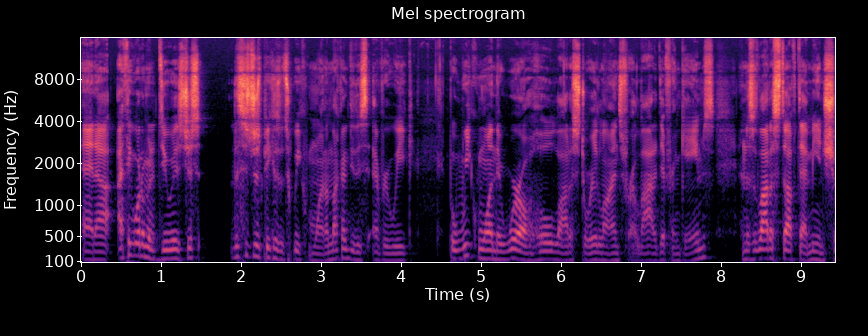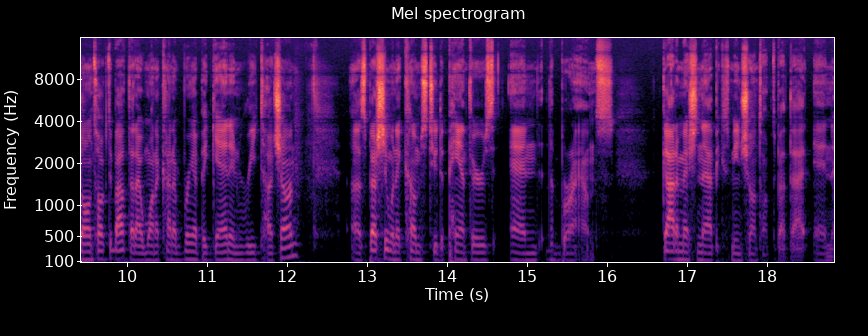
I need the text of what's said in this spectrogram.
and uh, I think what I'm going to do is just this is just because it's week one. I'm not going to do this every week. But week one, there were a whole lot of storylines for a lot of different games. And there's a lot of stuff that me and Sean talked about that I want to kind of bring up again and retouch on, especially when it comes to the Panthers and the Browns. Got to mention that because me and Sean talked about that. And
